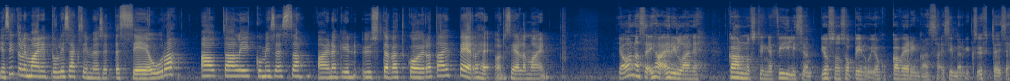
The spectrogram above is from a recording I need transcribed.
Ja sitten oli mainittu lisäksi myös, että seura auttaa liikkumisessa. Ainakin ystävät, koira tai perhe on siellä mainittu. Ja onhan se ihan erilainen kannustin ja fiilis, jos on sopinut jonkun kaverin kanssa esimerkiksi yhteisen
